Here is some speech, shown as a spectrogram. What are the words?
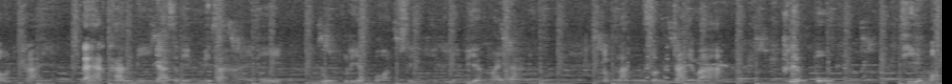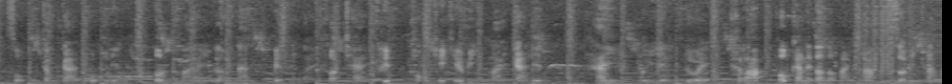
ก่อนใคร และหากท่านมีญาติสนิทมิตรสหายที่ปลูกเลี้ยงบอนสีหรือเลี้ยงไม้ด่างอยู่กำลังสนใจว่าเครื่องปลูกที่เหมาะสมกับการปลูกเลี้ยงต้นไม้เหล่านั้นเป็นอย่างไรก็แชร์คลิปของ KKV My Garden ให้มือเย็นด้วยครับ พบกันในตอนต่อไปครับ สวัสดีครับ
